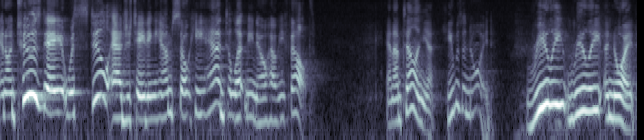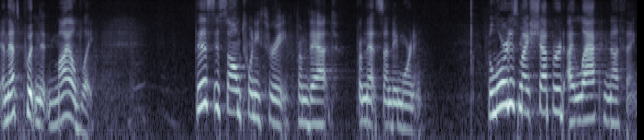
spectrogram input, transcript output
And on Tuesday, it was still agitating him, so he had to let me know how he felt. And I'm telling you, he was annoyed. Really, really annoyed. And that's putting it mildly. This is Psalm 23 from that, from that Sunday morning. The Lord is my shepherd, I lack nothing.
